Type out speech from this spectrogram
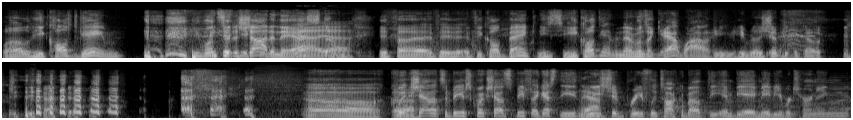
well, he called game. he once hit a shot, and they Yeah, asked yeah. him if uh if if he called bank, and he he called game, and everyone's like, yeah, wow, he he really should be the goat. Oh, quick Uh. shout out to Beefs. Quick shout out to Beefs. I guess the Yeah. we should briefly talk about the NBA maybe returning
